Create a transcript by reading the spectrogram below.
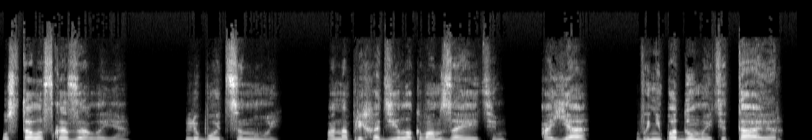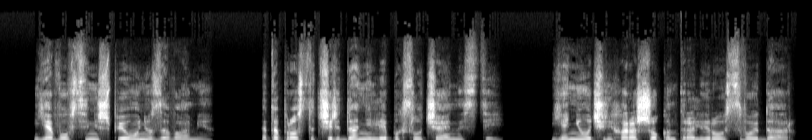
Устала сказала я. Любой ценой. Она приходила к вам за этим. А я... Вы не подумайте, Тайер. Я вовсе не шпионю за вами. Это просто череда нелепых случайностей. Я не очень хорошо контролирую свой дар.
